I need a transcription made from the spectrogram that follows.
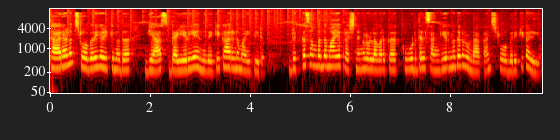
ധാരാളം സ്ട്രോബെറി കഴിക്കുന്നത് ഗ്യാസ് ഡയേറിയ എന്നിവയ്ക്ക് കാരണമായി തീരും വൃക്ക സംബന്ധമായ പ്രശ്നങ്ങളുള്ളവർക്ക് കൂടുതൽ സങ്കീർണതകൾ ഉണ്ടാക്കാൻ സ്ട്രോബെറിക്ക് കഴിയും.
